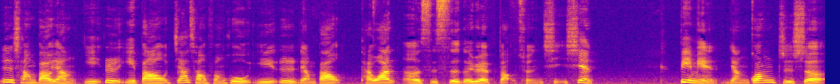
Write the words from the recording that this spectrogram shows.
日常保养一日一包，加强防护一日两包。台湾二十四个月保存期限，避免阳光直射，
